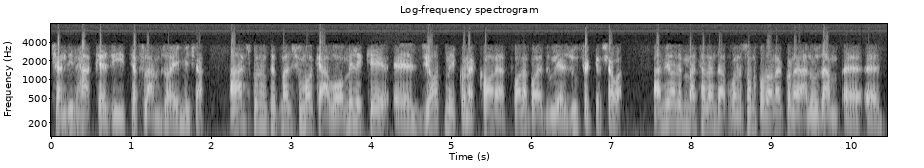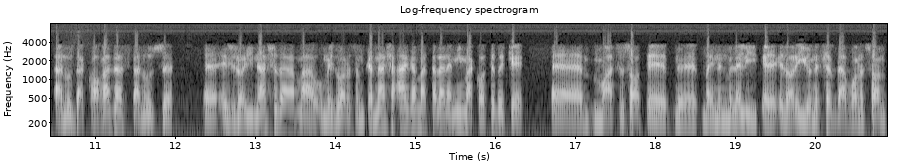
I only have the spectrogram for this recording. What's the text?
چندین حق از این طفل زایی میشه. عرض کنم خدمت شما که عوامل که زیاد می‌کنه کار اطفال باید روی از او فکر شود. امیال مثلا در افغانستان خدا نکنه هنوز هم هنوز در کاغذ است هنوز اجرایی نشده. ما امیدوار هستم که نشه. اگر مثلا این مکاتب که مؤسسات بین المللی اداره یونیسف در افغانستان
